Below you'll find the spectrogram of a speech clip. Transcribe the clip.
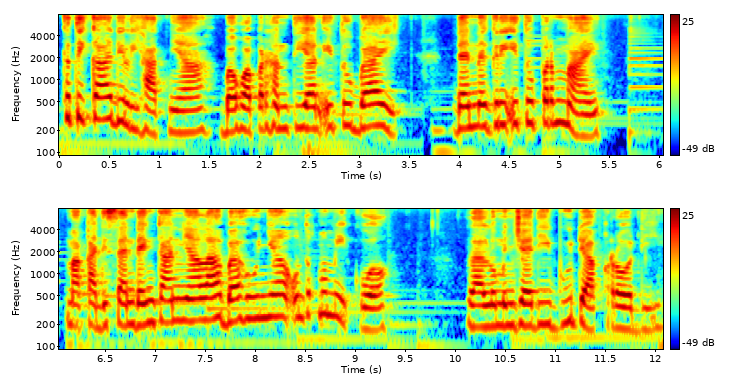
Ketika dilihatnya bahwa perhentian itu baik dan negeri itu permai, maka disendengkannya lah bahunya untuk memikul, lalu menjadi budak Rodi.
